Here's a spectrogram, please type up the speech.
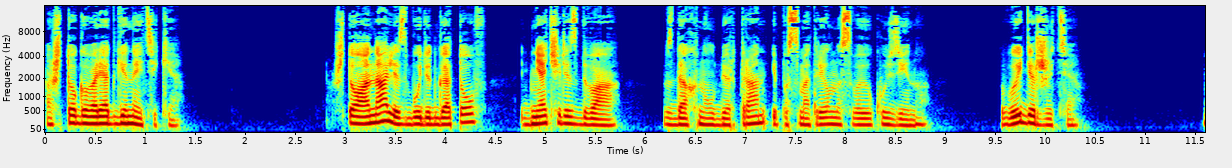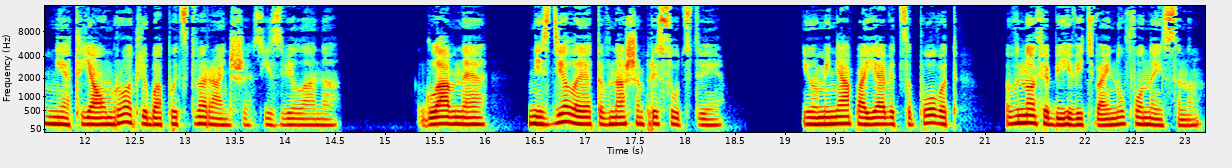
А что говорят генетики? Что анализ будет готов дня через два, вздохнул Бертран и посмотрел на свою кузину. Выдержите? Нет, я умру от любопытства раньше, съязвила она. Главное, не сделай это в нашем присутствии. И у меня появится повод вновь объявить войну фон Эйсонам,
